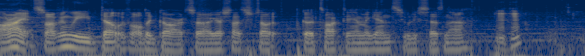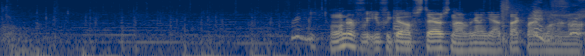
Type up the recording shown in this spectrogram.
Alright, so I think we dealt with all the guards, so I guess I should go talk to him again, see what he says now. Mm-hmm. I wonder if we, if we go upstairs now, we're gonna get attacked by one or not.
